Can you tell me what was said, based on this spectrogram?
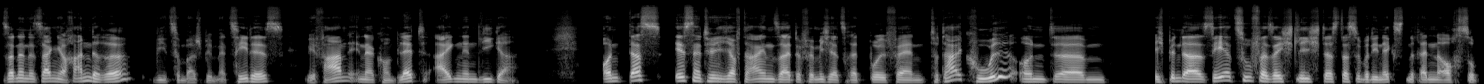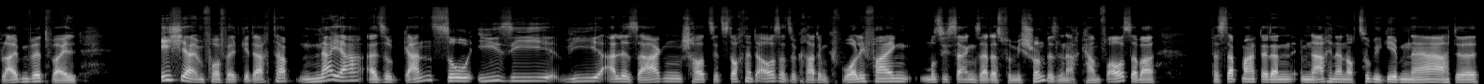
sondern das sagen ja auch andere, wie zum Beispiel Mercedes, wir fahren in einer komplett eigenen Liga. Und das ist natürlich auf der einen Seite für mich als Red Bull-Fan total cool und ähm, ich bin da sehr zuversichtlich, dass das über die nächsten Rennen auch so bleiben wird, weil ich ja im Vorfeld gedacht habe, naja, also ganz so easy, wie alle sagen, schaut es jetzt doch nicht aus. Also gerade im Qualifying, muss ich sagen, sah das für mich schon ein bisschen nach Kampf aus, aber Verstappen hat er dann im Nachhinein noch zugegeben, naja, er hatte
